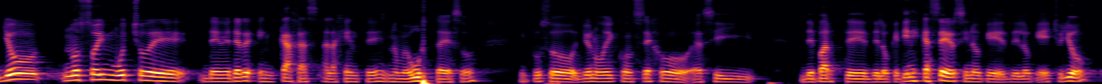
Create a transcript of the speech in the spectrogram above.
yo no soy mucho de, meter en cajas a la gente, no me gusta eso. Incluso yo no doy consejo así de parte de lo que tienes que hacer, sino que de lo que he hecho yo.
